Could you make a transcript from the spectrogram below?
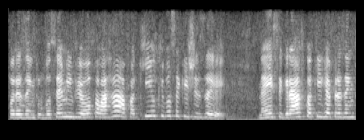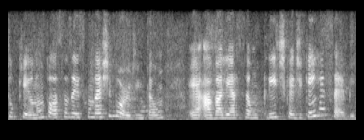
por exemplo, você me enviou falar, Rafa, aqui o que você quis dizer? Né? Esse gráfico aqui representa o quê? Eu não posso fazer isso com dashboard. Então, é, a avaliação crítica é de quem recebe.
